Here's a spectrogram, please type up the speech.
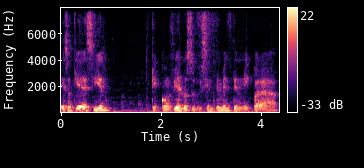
eso quiere decir que confían lo suficientemente en mí para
